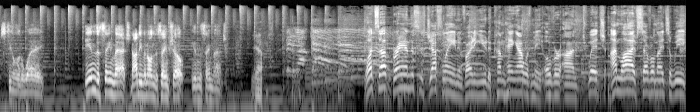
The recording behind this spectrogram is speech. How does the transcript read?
steal it away in the same match, not even on the same show, in the same match. Yeah. What's up, Brand? This is Jeff Lane inviting you to come hang out with me over on Twitch. I'm live several nights a week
